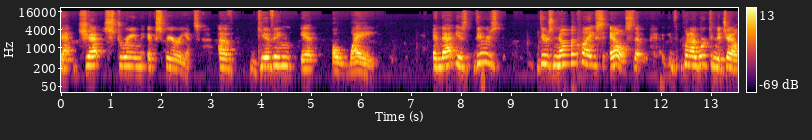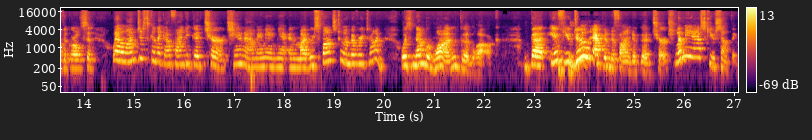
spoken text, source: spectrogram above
that jet stream experience of giving it away. And that is there is there's no place else that when I worked in the jail, the girl said, Well, I'm just gonna go find a good church, you know. And my response to him every time was number one, good luck. But if you do happen to find a good church, let me ask you something.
